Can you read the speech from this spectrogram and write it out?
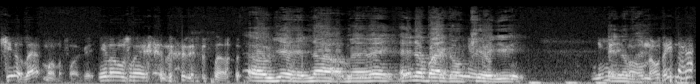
kill that motherfucker. You know what I'm saying? so, oh yeah, no, man, ain't, ain't nobody gonna kill you. Ain't oh, nobody. Oh no, they not.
